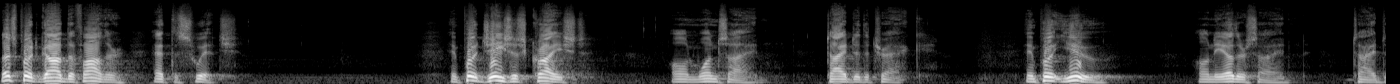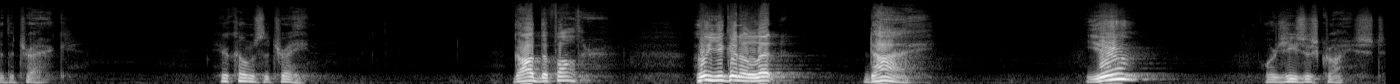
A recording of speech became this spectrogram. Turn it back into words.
Let's put God the Father at the switch and put Jesus Christ on one side, tied to the track, and put you on the other side, tied to the track. Here comes the train. God the Father. Who are you going to let die? You or Jesus Christ?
